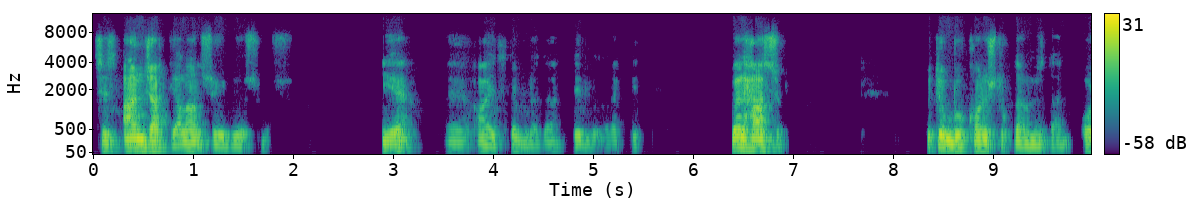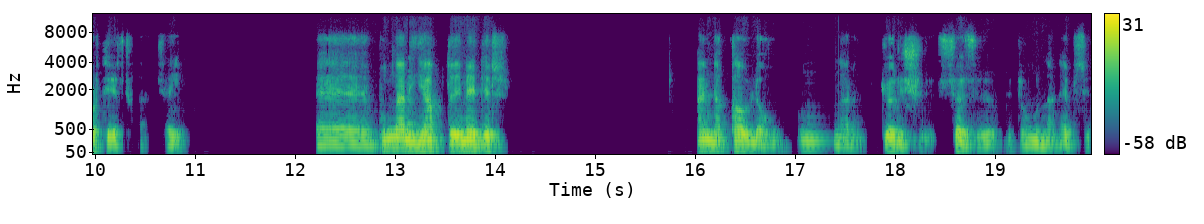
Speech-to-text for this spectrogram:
Siz ancak yalan söylüyorsunuz. diye e, ayeti de burada delil olarak getiriyor. Velhasıl bütün bu konuştuklarımızdan ortaya çıkan şey e, bunların yaptığı nedir? Enne kavlehu bunların görüşü, sözü, bütün bunların hepsi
